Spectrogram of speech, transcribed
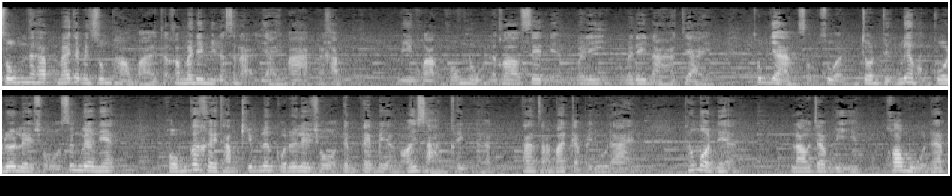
ซุ้มนะครับแม้จะเป็นซุ้มเผ่าหวายแต่ก็ไม่ได้มีลักษณะใหญ่มากนะครับ มีความโค้งนุ่มแล้วก็เส้นเนี่ยไม่ได้ไม่ได้หนาใหญ่ทุกอย่างสมส่วนจนถึงเรื่องของ golden ratio ซึ่งเรื่องนี้ผมก็เคยทำคลิปเรื่อง golden ratio เต็มๆไปอย่างน้อย 3 คลิปนะครับ ท่านสามารถกลับไปดูได้ ทั้งหมดเนี่ยเราจะบีบข้อมูลนะครับ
